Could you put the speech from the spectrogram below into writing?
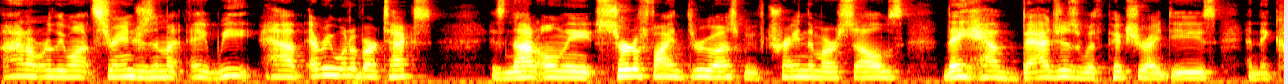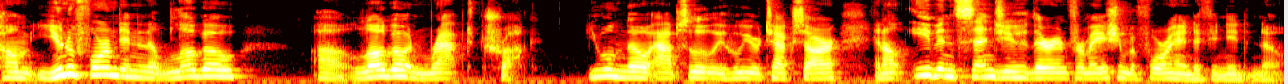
I don't really want strangers in my. Hey, we have every one of our techs is not only certified through us, we've trained them ourselves. They have badges with picture IDs, and they come uniformed in a logo, uh, logo and wrapped truck. You will know absolutely who your techs are, and I'll even send you their information beforehand if you need to know.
